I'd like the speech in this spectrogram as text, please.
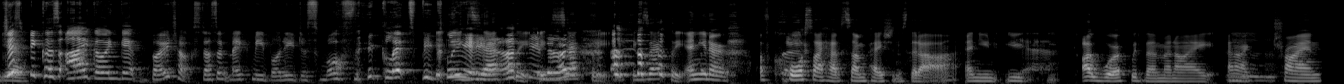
just yeah. because I go and get Botox doesn't make me body dysmorphic. Let's be clear. exactly you know? exactly exactly and you know of course i have some patients that are and you you Yeah. I work with them and i and i mm. try and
